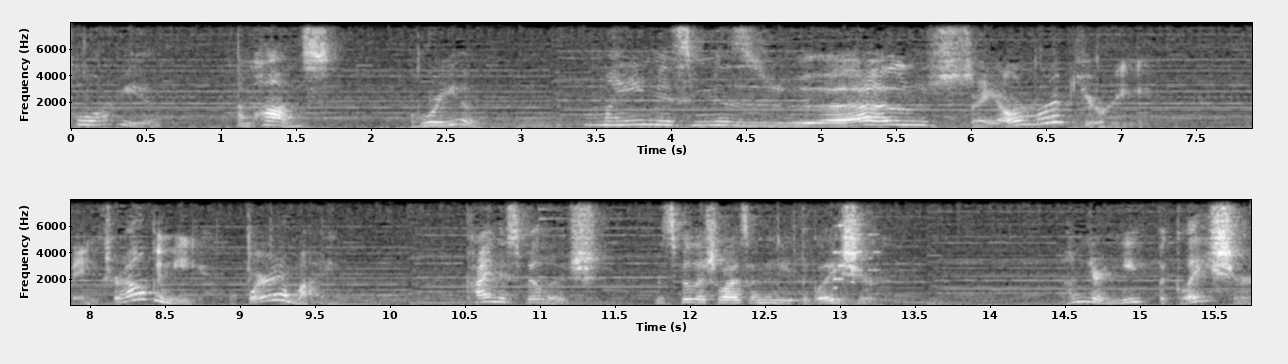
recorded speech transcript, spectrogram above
Who are you? I'm Hans. Who are you? My name is Ms. Uh, Sailor Mercury. Thanks for helping me. Where am I? Kindness Village. This village lies underneath the glacier. Underneath the glacier?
